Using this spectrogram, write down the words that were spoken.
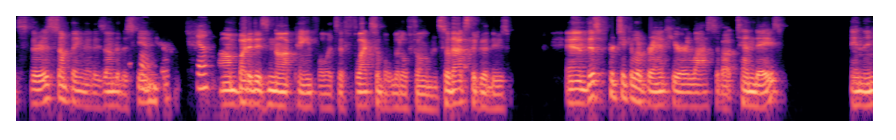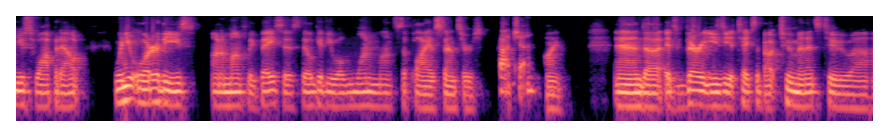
It's there is something that is under the skin here, yeah. Um, but it is not painful. It's a flexible little filament. So that's the good news. And this particular brand here lasts about 10 days, and then you swap it out. When you order these on a monthly basis, they'll give you a one month supply of sensors. Gotcha. Fine and uh, it's very easy. It takes about two minutes to uh,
